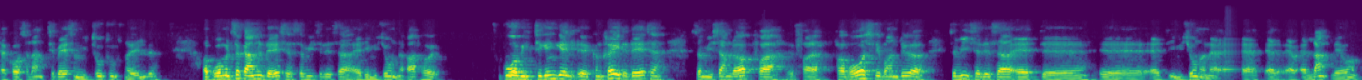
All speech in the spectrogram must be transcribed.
der går så langt tilbage som i 2011. Og bruger man så gamle data, så viser det sig, at emissionen er ret høj. Bruger vi til gengæld øh, konkrete data, som vi samler op fra, fra, fra vores leverandører, så viser det sig, at, øh, øh, at emissionerne er, er, er, er langt lavere.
